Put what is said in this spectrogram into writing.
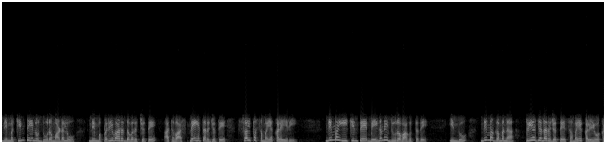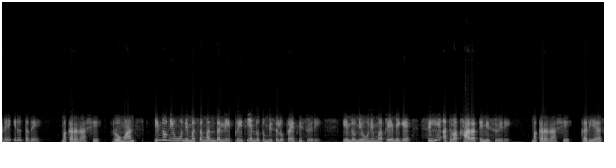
ನಿಮ್ಮ ಚಿಂತೆಯನ್ನು ದೂರ ಮಾಡಲು ನಿಮ್ಮ ಪರಿವಾರದವರ ಜೊತೆ ಅಥವಾ ಸ್ನೇಹಿತರ ಜೊತೆ ಸ್ವಲ್ಪ ಸಮಯ ಕಳೆಯಿರಿ. ನಿಮ್ಮ ಈ ಚಿಂತೆ ಬೇಗನೆ ದೂರವಾಗುತ್ತದೆ. ಇಂದು ನಿಮ್ಮ ಗಮನ ಪ್ರಿಯಜನರ ಜೊತೆ ಸಮಯ ಕಳೆಯುವ ಕಡೆ ಇರುತ್ತದೆ. ಮಕರ ರಾಶಿ ರೋಮಾನ್ಸ್ ಇಂದು ನೀವು ನಿಮ್ಮ ಸಂಬಂಧದಲ್ಲಿ ಪ್ರೀತಿಯನ್ನು ತುಂಬಿಸಲು ಪ್ರಯತ್ನಿಸುವಿರಿ. ಇಂದು ನೀವು ನಿಮ್ಮ ಪ್ರೇಮಿಗೆ ಸಿಹಿ ಅಥವಾ ಖಾರ ತಿನ್ನಿಸುವಿರಿ. ಮಕರ ರಾಶಿ ಕರಿಯರ್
